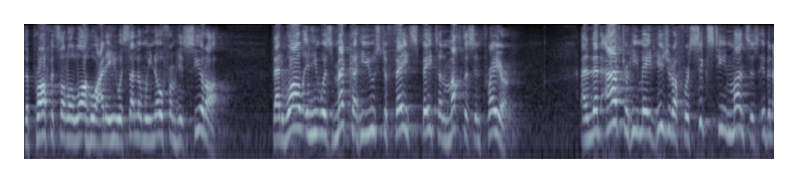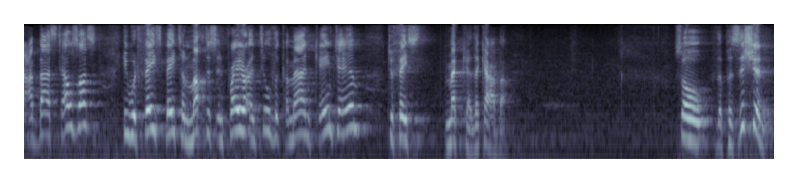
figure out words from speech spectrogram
the Prophet ﷺ, we know from his seerah that while he was Mecca, he used to face Bayt al-Maqdis in prayer. And then after he made hijrah for 16 months, as Ibn Abbas tells us, he would face Bayt al-Maqdis in prayer until the command came to him to face Mecca, the Kaaba. So the position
